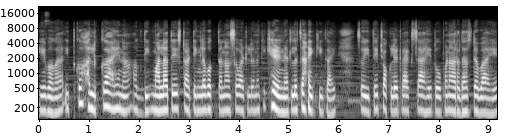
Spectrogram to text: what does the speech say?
हे बघा इतकं हलकं आहे ना अगदी. मला ते स्टार्टिंगला बघताना असं वाटलं ना की खेळण्यातलंच आहे की काय. सो इथे चॉकलेट वॅक्सचा आहे तो पण अर्धाच डबा आहे.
